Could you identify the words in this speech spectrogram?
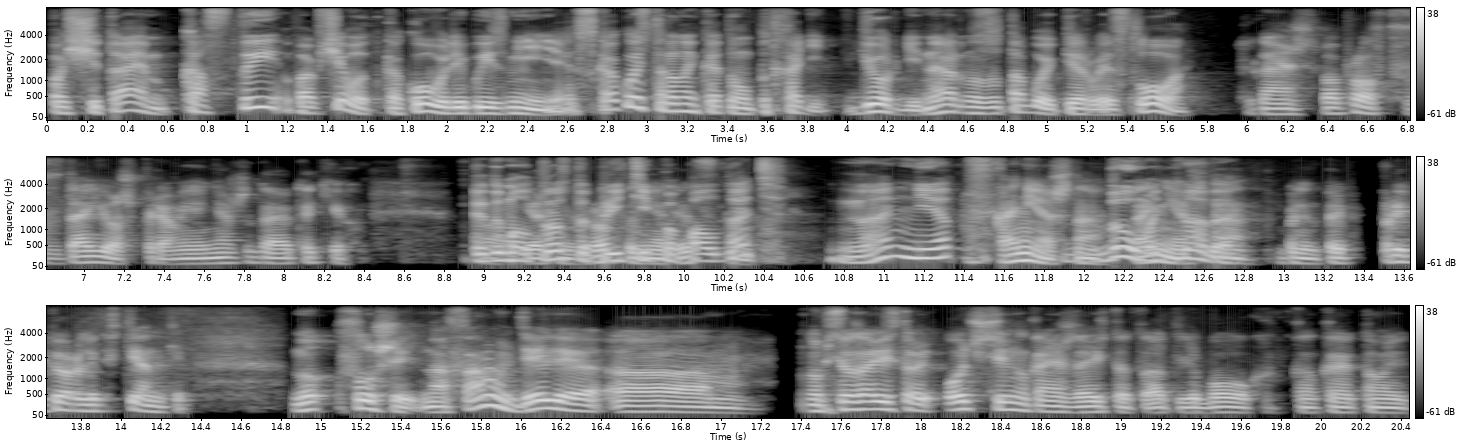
посчитаем косты вообще вот какого-либо изменения. С какой стороны к этому подходить? Георгий, наверное, за тобой первое слово. Ты, конечно, вопрос задаешь, прям я не ожидаю таких. Ты думал просто прийти поболтать? Но нет. Конечно. Думать конечно. надо. Блин, при, приперли к стенке. Ну, слушай, на самом деле, э, ну, все зависит, очень сильно, конечно, зависит от, от любого конкретного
